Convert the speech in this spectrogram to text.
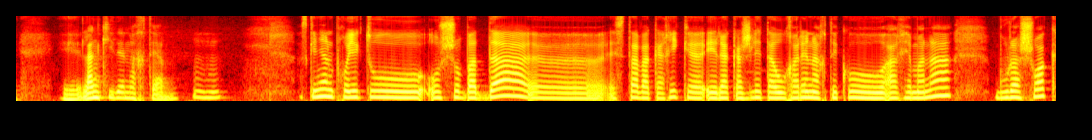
e, lankiden artean. Mm Azkenean proiektu oso bat da, e, ez da bakarrik erakasle eta urraren arteko ahemana, burasoak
